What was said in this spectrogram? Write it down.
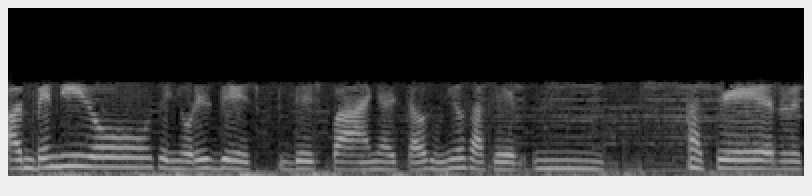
han venido señores de, de España, de Estados Unidos a hacer, mm, a hacer,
